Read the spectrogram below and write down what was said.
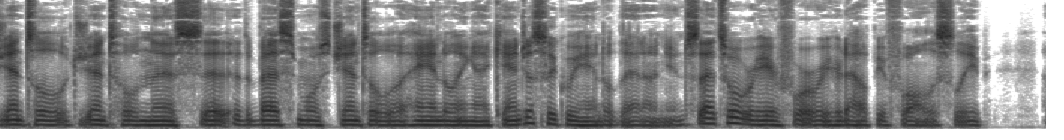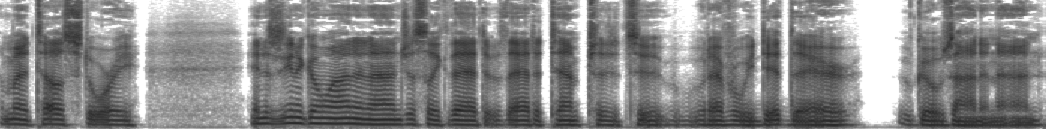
gentle gentleness, uh, the best, most gentle handling I can, just like we handled that onion. So that's what we're here for. We're here to help you fall asleep. I'm going to tell a story, and it's going to go on and on, just like that. That attempt to, to whatever we did there goes on and on.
